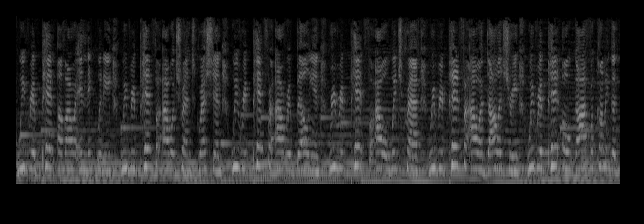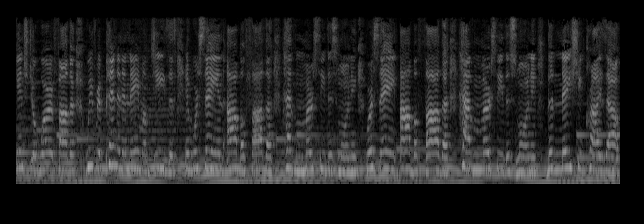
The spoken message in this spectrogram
We repent of our iniquity. We repent for our transgression. We repent for our rebellion. We repent for our witchcraft. We repent for our idolatry. We repent, oh God, for coming against your word, Father. We repent in the name of Jesus, and we're saying, Abba, Father, have mercy this morning. We're saying, Abba, Father, have mercy this morning. The nation cries out.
